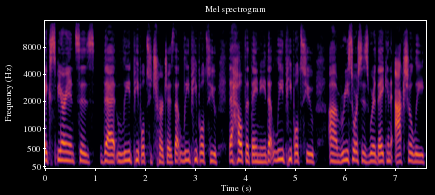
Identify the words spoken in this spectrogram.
experiences that lead people to churches, that lead people to the help that they need, that lead people to um, resources where they can actually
